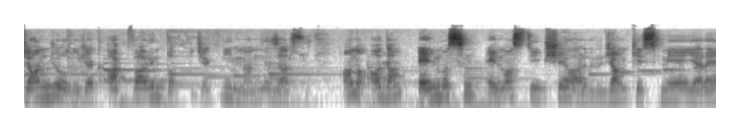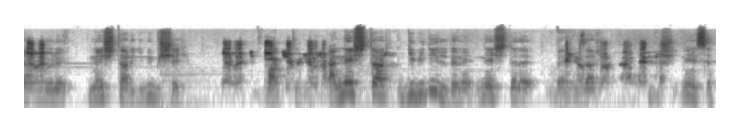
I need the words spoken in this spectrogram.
camcı olacak, akvaryum toplayacak bilmem ne zarsut. Ama adam elmasın, elmas diye bir şey vardır. Cam kesmeye yarayan Evet. böyle neşter gibi bir şey. Evet, Bak, iyice biliyorum. yani neşter gibi değil de ne, neştere benzer. biliyorum. Her neyse. Şey- Neyse.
